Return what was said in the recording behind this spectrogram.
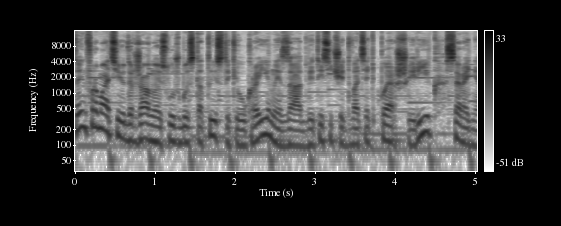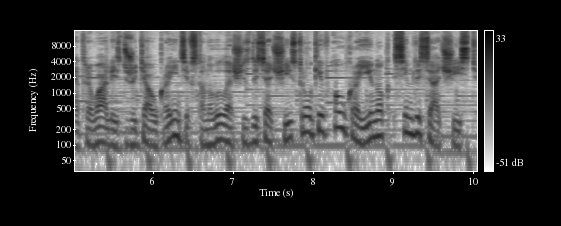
За інформацією Державної служби статистики України за 2021 рік середня тривалість життя українців становила 66 років, а українок 76.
